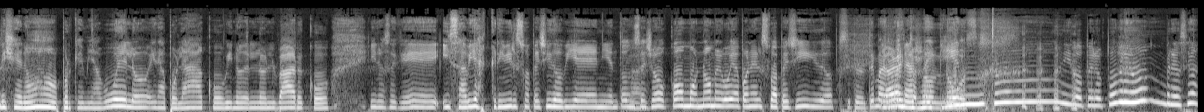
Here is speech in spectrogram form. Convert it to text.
dije, no, porque mi abuelo era polaco, vino del barco y no sé qué, y sabía escribir su apellido bien, y entonces yo, ¿cómo no me voy a poner su apellido? Sí, pero el tema ahora me no- no arrepiento. Digo, pero pobre hombre, o sea,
